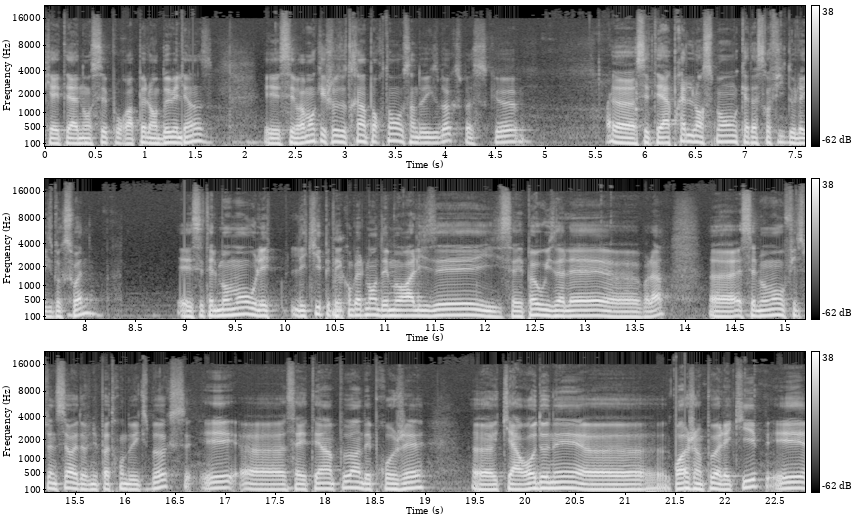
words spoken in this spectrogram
qui a été annoncé pour rappel en 2015 et c'est vraiment quelque chose de très important au sein de Xbox parce que c'était après le lancement catastrophique de la Xbox One. Et c'était le moment où l'équipe était complètement démoralisée, ils savaient pas où ils allaient, voilà. c'est le moment où Phil Spencer est devenu patron de Xbox et ça a été un peu un des projets qui a redonné euh, courage un peu à l'équipe et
